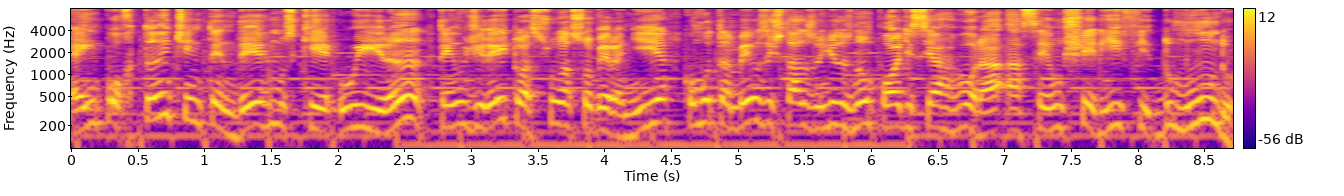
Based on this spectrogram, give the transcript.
É importante entendermos que o Irã tem o direito à sua soberania, como também os Estados Unidos não pode se arvorar a ser um xerife do mundo,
